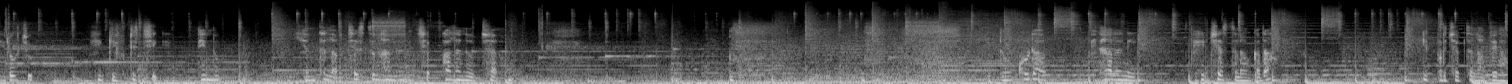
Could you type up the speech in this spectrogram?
ఈరోజు ఈ గిఫ్ట్ ఇచ్చి నిన్ను ఎంత లవ్ చేస్తున్నానని చెప్పాలని వచ్చాను. నువ్వు కూడా వినాలని వెయిట్ చేస్తున్నావు కదా? ఇప్పుడు చెప్తున్నా విను.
